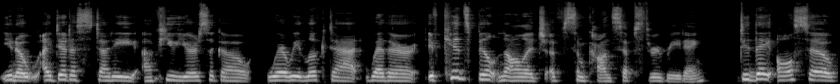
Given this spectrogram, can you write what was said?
You know, I did a study a few years ago where we looked at whether if kids built knowledge of some concepts through reading, did they also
